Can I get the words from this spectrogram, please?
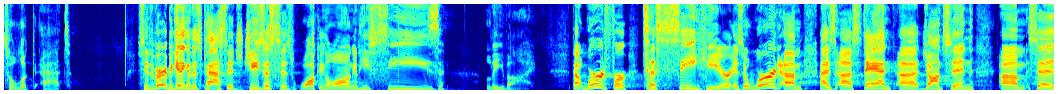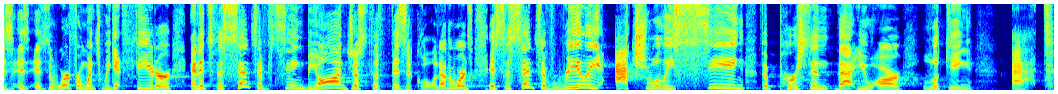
to look at. See, at the very beginning of this passage, Jesus is walking along and he sees Levi. That word for to see here is a word, um, as uh, Stan uh, Johnson um, says, is, is the word from whence we get theater, and it's the sense of seeing beyond just the physical. In other words, it's the sense of really actually seeing the person that you are looking at,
